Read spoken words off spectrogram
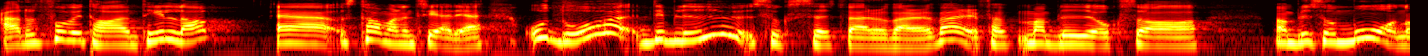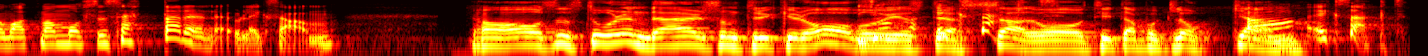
Ja, då får vi ta en till då. Eh, och så tar man en tredje. Och då, det blir ju successivt värre och värre och värre. För att man blir ju också, man blir så mån om att man måste sätta det nu liksom ja, och så står den där som trycker av och Ja, är stressad exakt. och tittar på klockan. Ja, exakt.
